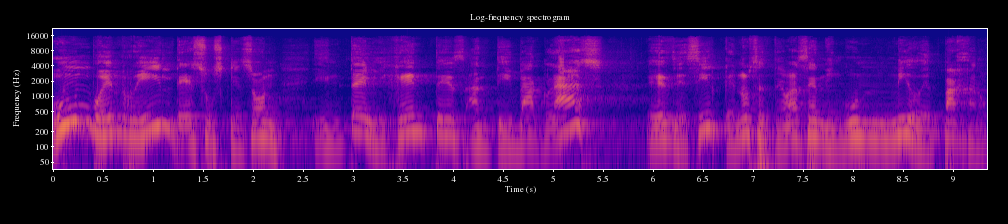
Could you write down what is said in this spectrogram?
un buen reel de esos que son inteligentes, anti-backlash, es decir, que no se te va a hacer ningún nido de pájaro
